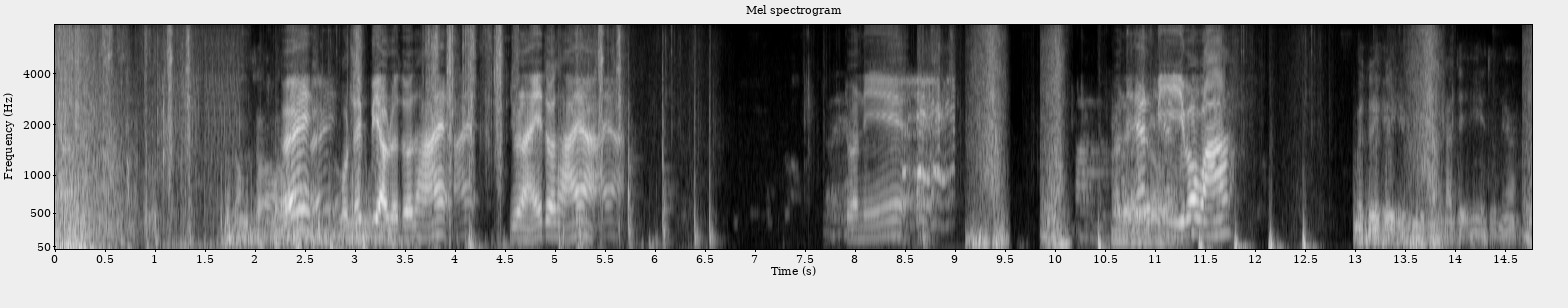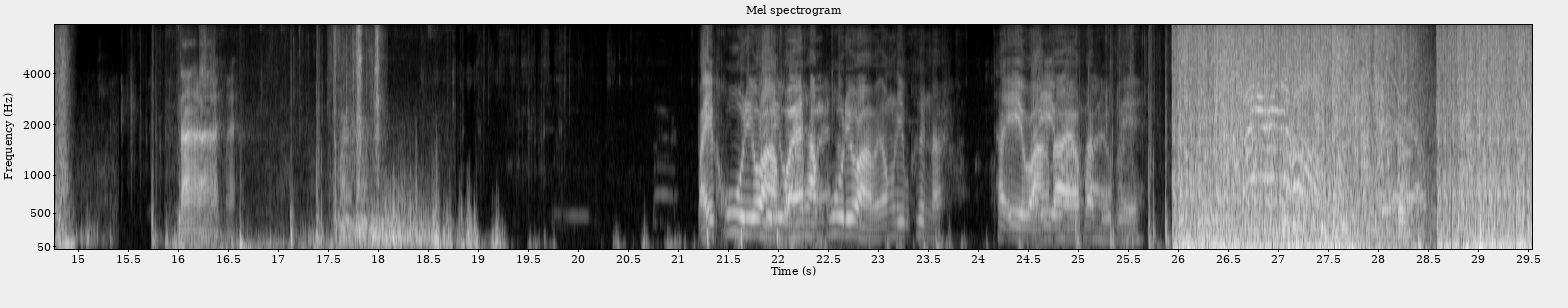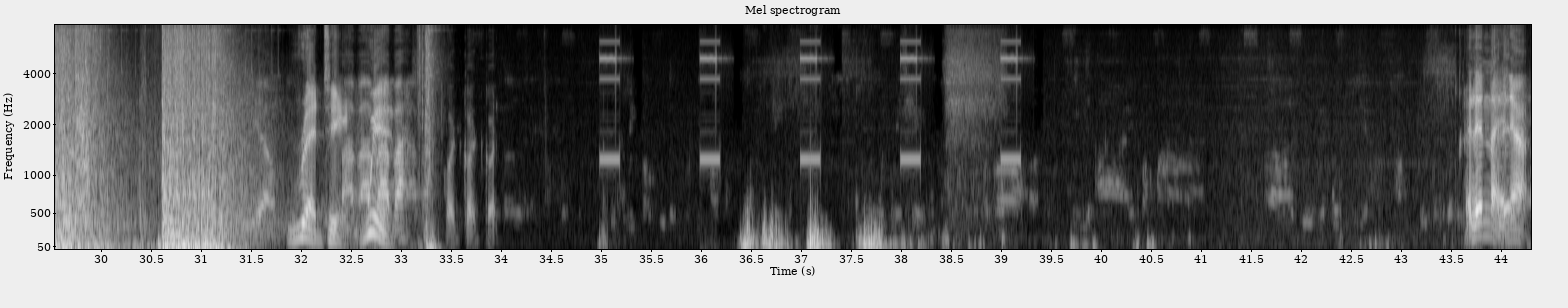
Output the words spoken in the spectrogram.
สองสองเฮ้ยคนได้เปรียบเหรือตัวท้าย อยู่ไหนตัวท้ายอะ ตัวนี้ตัวนี้เล่นบีปะวะ ไม่เคยเห็นวีน่าจะเอตัวเนี้ยน่าหันไหมไม่ไม่ไปคู่ดีกว่าควายทำคู่ดีกว่าไม่ต้องรีบขึ้นนะ ถ้าเอวางได้ก็ค่อยมูฟเอ Fire in the hole! เยี่ยม Red team ไปไป win. ไปกดกดกด ใครเล่นไหนเนี่ย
